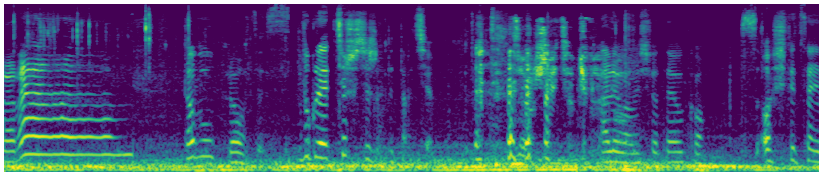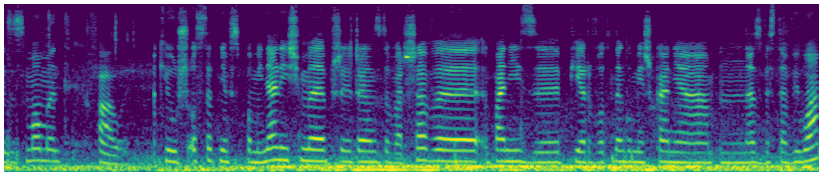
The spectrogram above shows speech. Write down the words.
Tararam. To był proces. W ogóle cieszę się, że pytacie. Za 600 w Ale mam światełko. Oświecenie, to jest moment chwały. Jak już ostatnio wspominaliśmy, przyjeżdżając do Warszawy, pani z pierwotnego mieszkania mm, nas wystawiła.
